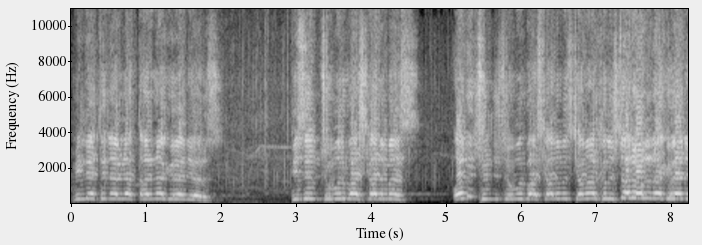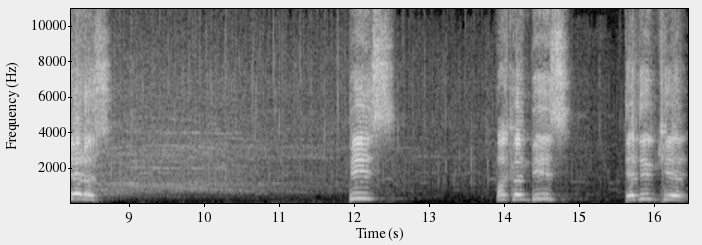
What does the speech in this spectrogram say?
Milletin evlatlarına güveniyoruz. Bizim Cumhurbaşkanımız, 13. Cumhurbaşkanımız Kemal Kılıçdaroğlu'na güveniyoruz. Biz, bakın biz, dedim ki,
